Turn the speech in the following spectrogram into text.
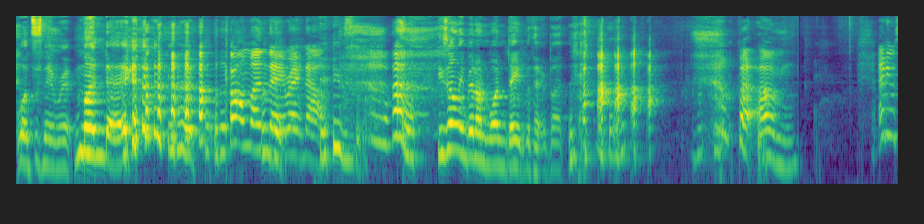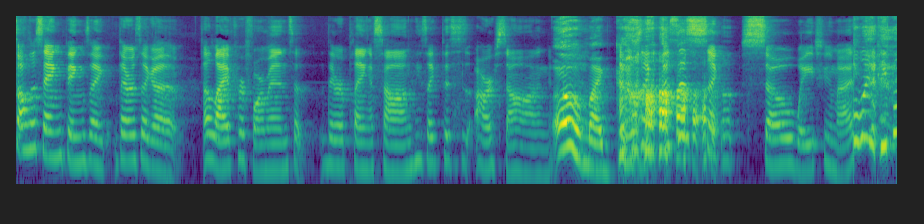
what's his name, right? Monday. call Monday right now. He's only been on one date with her, but. But um, and he was also saying things like there was like a a live performance they were playing a song. He's like, "This is our song." Oh my god. I was like, "This is like so way too much." when people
